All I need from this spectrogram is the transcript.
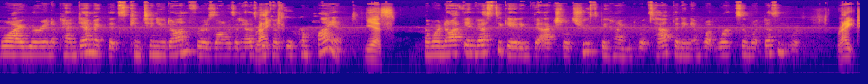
why we're in a pandemic that's continued on for as long as it has right. because we're compliant. Yes and we're not investigating the actual truth behind what's happening and what works and what doesn't work. Right.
